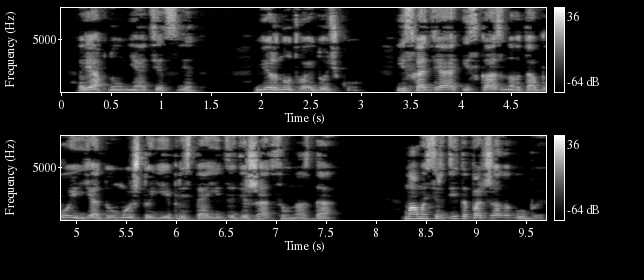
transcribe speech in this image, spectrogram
— рявкнул мне отец след. «Верну твою дочку. Исходя из сказанного тобой, я думаю, что ей предстоит задержаться у нас, да? Мама сердито поджала губы.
